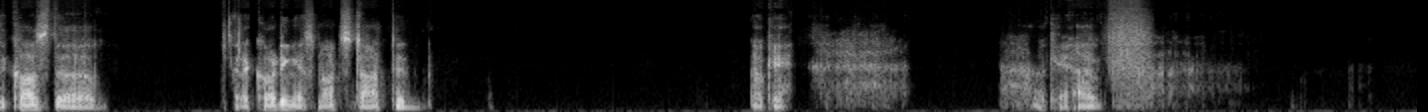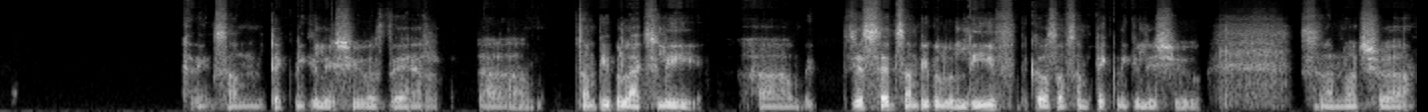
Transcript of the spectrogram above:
because the recording has not started. Okay. Okay, I've I think some technical issue was there. Um, some people actually um, just said some people will leave because of some technical issue. So I'm not sure.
